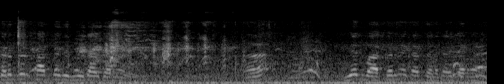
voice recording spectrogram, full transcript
भाकर जर खात नाही मी काय करणार हा? एक भाकर नाही खात त्याला काय करणार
